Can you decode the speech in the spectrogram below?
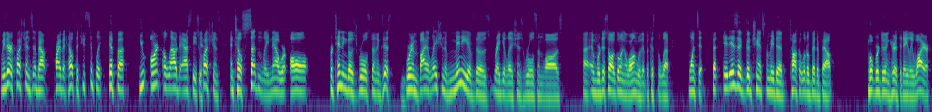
mean, there are questions about private health that you simply HIPAA. You aren't allowed to ask these questions until suddenly now we're all pretending those rules don't exist. We're in violation of many of those regulations, rules, and laws, uh, and we're just all going along with it because the left wants it. But it is a good chance for me to talk a little bit about what we're doing here at the Daily Wire.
